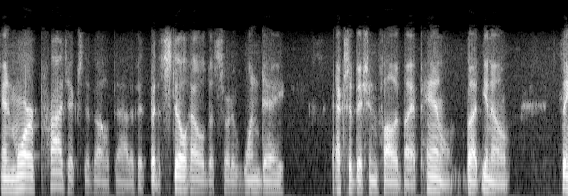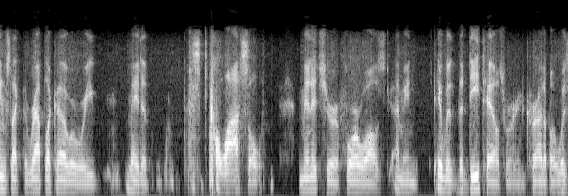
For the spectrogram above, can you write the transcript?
and more projects developed out of it. But it still held a sort of one day exhibition followed by a panel. But you know, things like the replica where we made a colossal miniature of Four Walls. I mean, it was the details were incredible. It was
